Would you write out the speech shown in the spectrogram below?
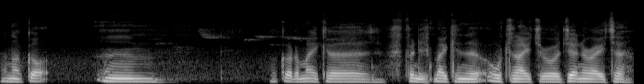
and I've got um, I've got to make a finish making the alternator or generator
